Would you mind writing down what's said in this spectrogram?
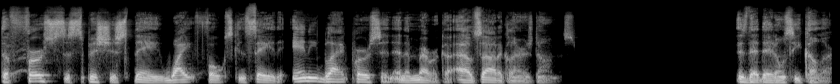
the first suspicious thing white folks can say to any black person in America outside of Clarence Thomas is that they don't see color.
